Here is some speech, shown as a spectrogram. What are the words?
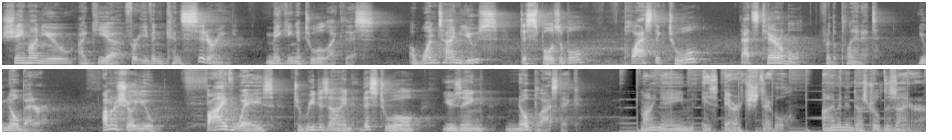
Shame on you, IKEA, for even considering making a tool like this. A one time use, disposable plastic tool? That's terrible for the planet. You know better. I'm going to show you five ways to redesign this tool using no plastic. My name is Eric Strebel. I'm an industrial designer.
